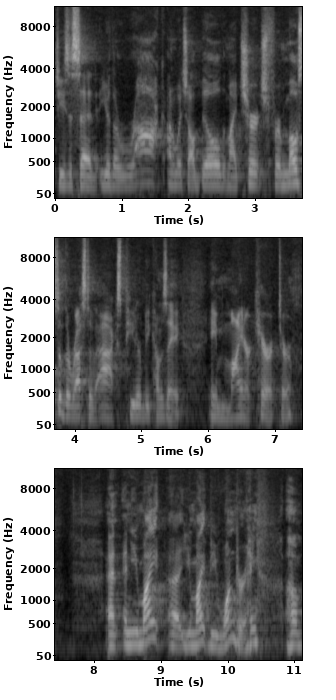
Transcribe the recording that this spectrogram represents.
Jesus said, You're the rock on which I'll build my church. For most of the rest of Acts, Peter becomes a, a minor character. And, and you, might, uh, you might be wondering, um,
